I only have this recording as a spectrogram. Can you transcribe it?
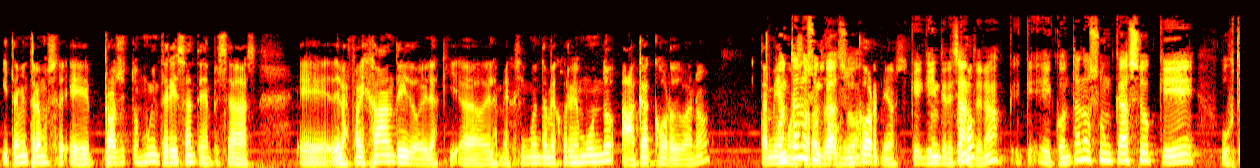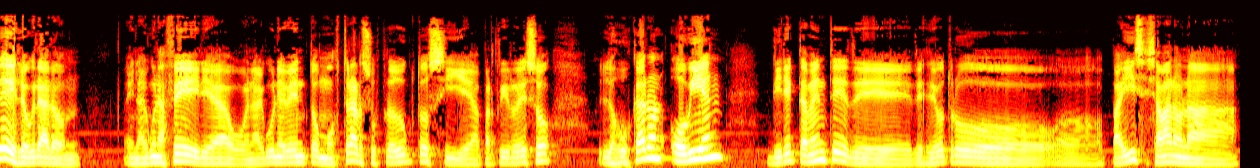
Y también traemos eh, proyectos muy interesantes de empresas eh, de las 500 o de las, de las 50 mejores del mundo acá a Córdoba, ¿no? También Contanos un caso. Qué, interesante, ¿no? contanos un caso que ustedes lograron en alguna feria o en algún evento mostrar sus productos y a partir de eso los buscaron o bien directamente de, desde otro uh, país llamaron a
